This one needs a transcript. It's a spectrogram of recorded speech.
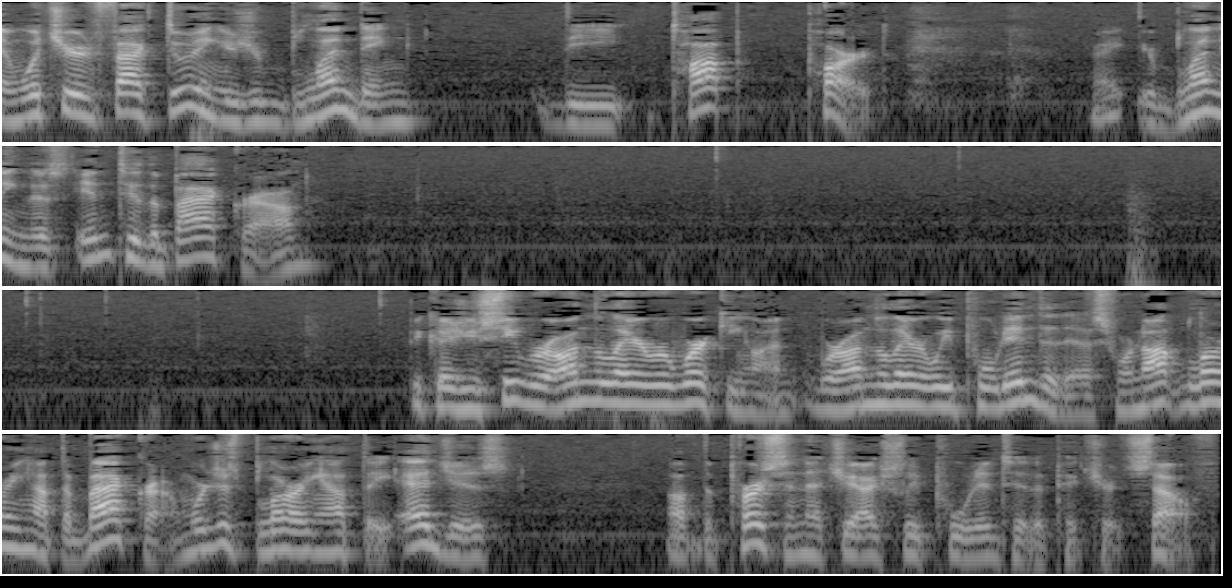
And what you're in fact doing is you're blending the top part Right? You're blending this into the background. Because you see we're on the layer we're working on. We're on the layer we pulled into this. We're not blurring out the background. We're just blurring out the edges of the person that you actually pulled into the picture itself.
